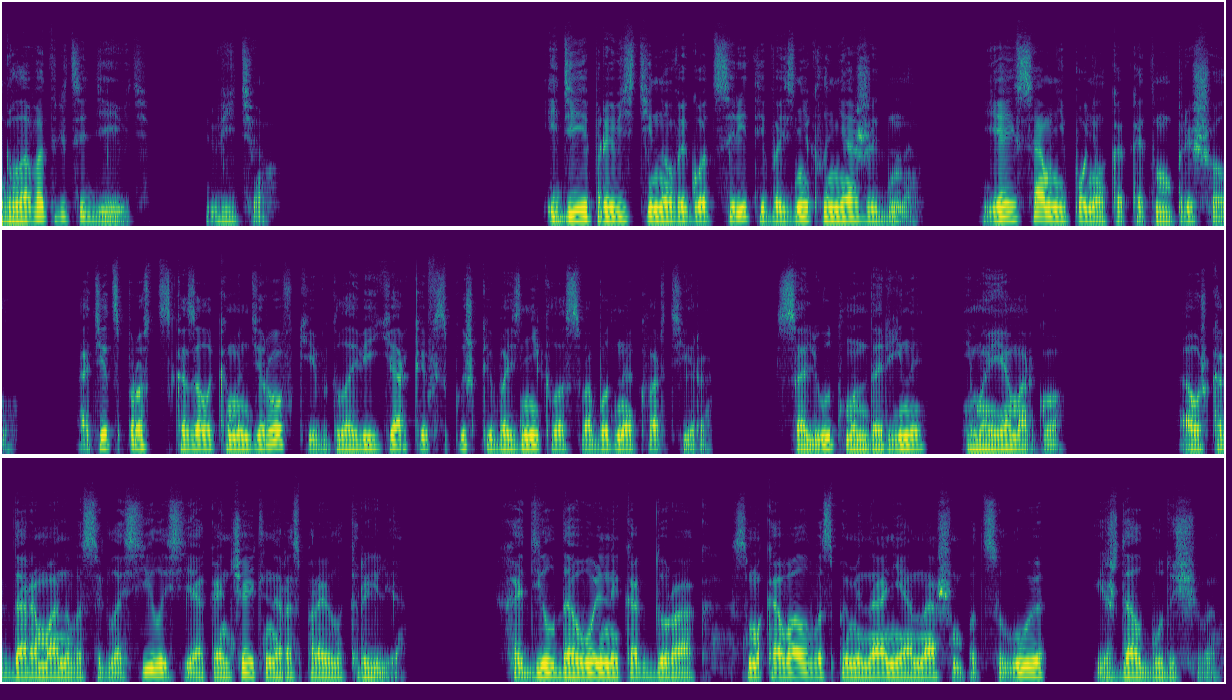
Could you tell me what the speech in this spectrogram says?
Глава 39. Витя. Идея провести Новый год с Ритой возникла неожиданно. Я и сам не понял, как к этому пришел. Отец просто сказал о командировке, и в голове яркой вспышкой возникла свободная квартира. Салют, мандарины и моя Марго. А уж когда Романова согласилась, я окончательно расправил крылья. Ходил довольный как дурак, смаковал воспоминания о нашем поцелуе и ждал будущего.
